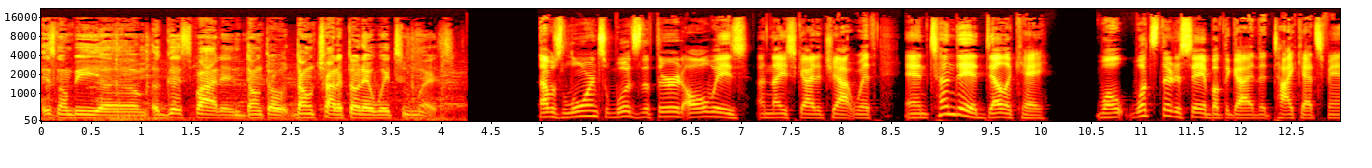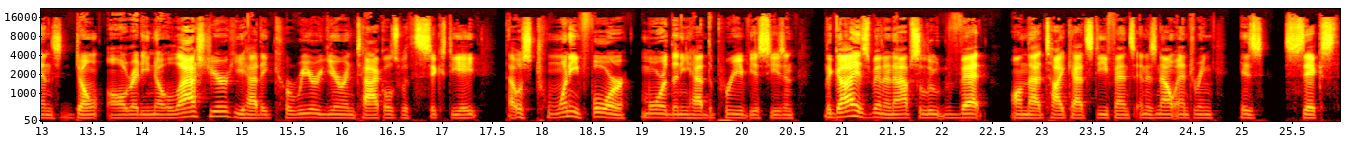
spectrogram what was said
it's going to be um, a good spot and don't throw, don't try to throw that way too much. That was Lawrence Woods III, always a nice guy to chat with. And Tunde Adeleke, well, what's there to say about the guy that Ticats fans don't already know? Last year, he had a career year in tackles with 68. That was 24 more than he had the previous season. The guy has been an absolute vet on that Ticats defense and is now entering his sixth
